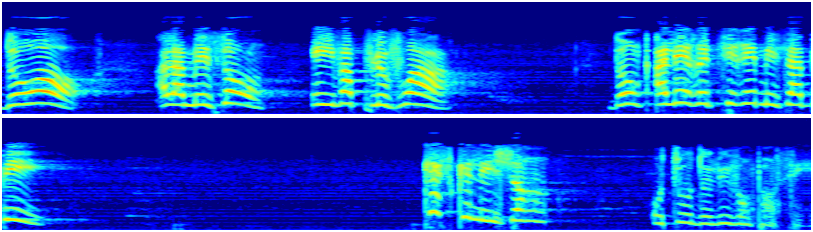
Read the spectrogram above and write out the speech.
dehors, à la maison, et il va pleuvoir. Donc, allez retirer mes habits. Qu'est-ce que les gens autour de lui vont penser?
